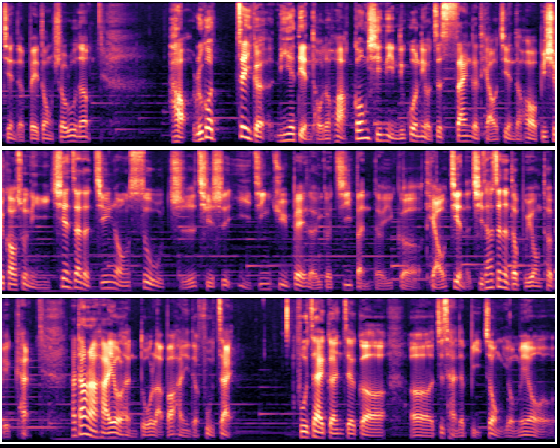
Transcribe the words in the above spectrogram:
健的被动收入呢？好，如果这个你也点头的话，恭喜你。如果你有这三个条件的话，我必须告诉你，你现在的金融素质其实已经具备了一个基本的一个条件了，其他真的都不用特别看。那当然还有很多啦，包含你的负债，负债跟这个呃资产的比重有没有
